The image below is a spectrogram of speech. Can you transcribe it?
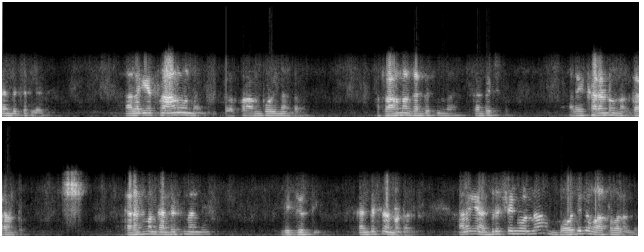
కనిపించట్లేదు. అలాగే ప్రాణం ఉన్నది ప్రాణం పోయిందంటారు ఆ ప్రాణం మనకు కనిపిస్తుందా? కనిపించదు. అలాగే కరెంట్ ఉందండి కరెంటు. కరెంట్ మనకు కనిపిస్తుందండి? విద్యుత్. కనిపిస్తుంది అనమాట అలాగే అదృశ్యంగా ఉన్న భౌతిక వాస్తవాలు అండి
